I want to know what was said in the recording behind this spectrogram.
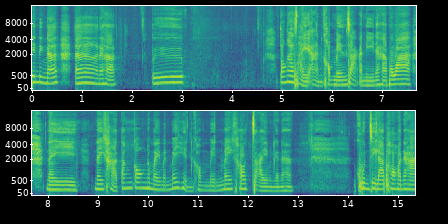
นิดนึงนะอ่านะคะปึ๊บ ต้องอาศัยอ่านคอมเมนต์จากอันนี้นะคะ เพราะว่าในในขาตั้งกล้องทำไมมันไม่เห็นคอมเมนต์ไม่เข้าใจเหมือนกันนะคะคุณจิราพรนะคะ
